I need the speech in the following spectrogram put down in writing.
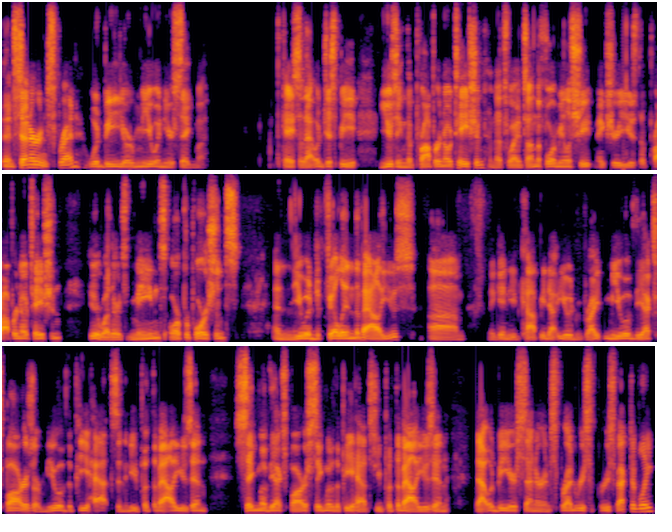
And center and spread would be your mu and your sigma. Okay, so that would just be using the proper notation, and that's why it's on the formula sheet. Make sure you use the proper notation here, whether it's means or proportions, and you would fill in the values. Um, again, you'd copy that, you would write mu of the x bars or mu of the p hats, and then you'd put the values in sigma of the x bars, sigma of the p hats, you put the values in. That would be your center and spread res- respectively.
